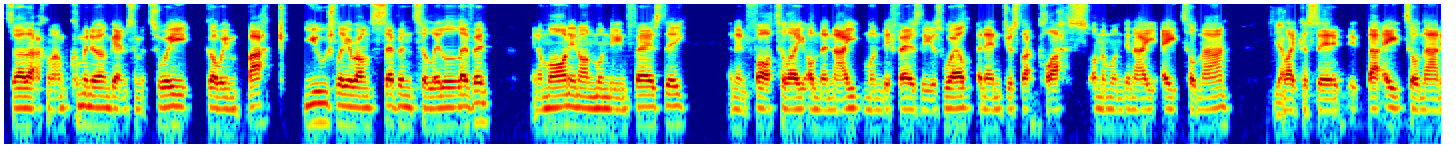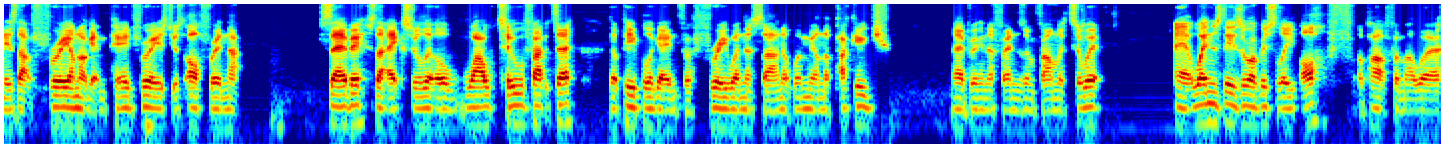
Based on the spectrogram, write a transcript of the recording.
So that I'm coming home, getting something to eat, going back usually around seven till eleven in the morning on Monday and Thursday, and then four till eight on the night, Monday, Thursday as well, and then just that class on the Monday night, eight till nine. Yep. Like I said, that eight till nine is that free. I'm not getting paid for it. It's just offering that service, that extra little wow two factor that people are getting for free when they sign up with me on the package. They're bringing their friends and family to it. Uh, Wednesdays are obviously off, apart from our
